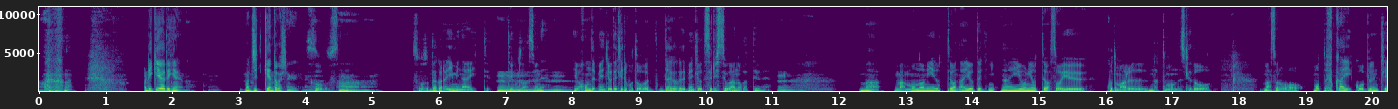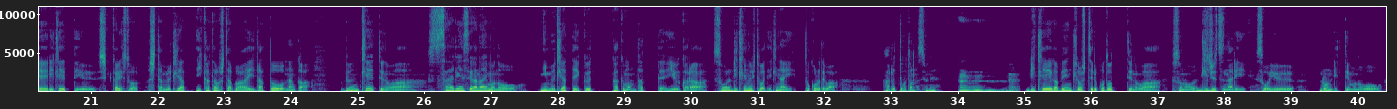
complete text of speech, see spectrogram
理系はできないの？まあ、実験とかしなきゃいけない。そうですねそうそう。だから意味ないって、うん。っていうことなんですよねうんいや、本で勉強できることを大学で勉強する必要があるのかっていうね。うん。まあ、まあ、ものによっては内容的に、内容によってはそういうこともあるんだと思うんですけど、まあ、その、もっと深い、こう、文系、理系っていう、しっかりとした向き合い方をした場合だと、なんか、文系っていうのは、再現性がないものに向き合っていく学問だっていうから、それは理系の人はできないところではあるってことなんですよね。うんうんうん。理系が勉強してることっていうのは、その技術なり、そういう論理っていうものを、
